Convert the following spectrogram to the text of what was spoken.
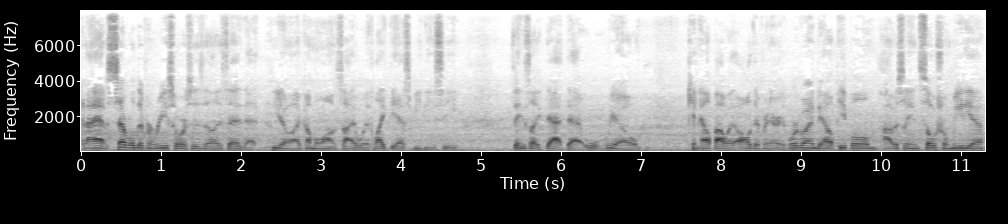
And I have several different resources, like I said, that, you know, I come alongside with, like the SBDC, things like that, that, you know, can help out with all different areas. We're going to help people, obviously, in social media.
